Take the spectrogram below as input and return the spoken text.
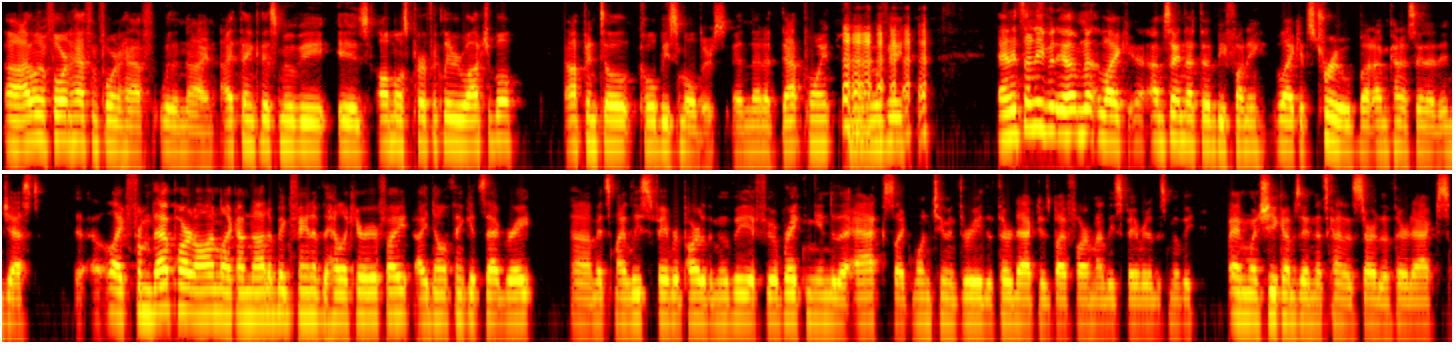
Uh, I went a four and a half and four and a half with a nine. I think this movie is almost perfectly rewatchable up until Cobie Smulders, and then at that point in the movie, and it's not even. I'm not like I'm saying that to be funny, like it's true, but I'm kind of saying that in jest. Uh, Like from that part on, like I'm not a big fan of the helicarrier fight. I don't think it's that great. Um, it's my least favorite part of the movie. If you're breaking into the acts, like one, two, and three, the third act is by far my least favorite of this movie. And when she comes in, that's kind of the start of the third act. So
